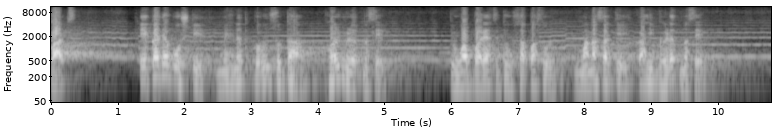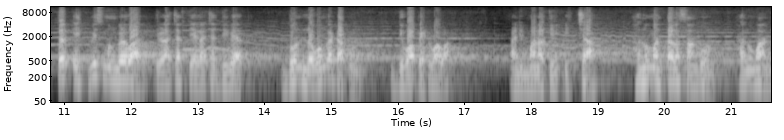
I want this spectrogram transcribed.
पाच. एखाद्या गोष्टीत मेहनत करून सुद्धा फळ मिळत नसेल किंवा बऱ्याच दिवसापासून मनासारखे काही घडत नसेल तर एकवीस मंगळवार तिळाच्या तेलाच्या दिव्यात दोन लवंगा टाकून दिवा पेटवावा आणि मनातील इच्छा हनुमंताला सांगून हनुमान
